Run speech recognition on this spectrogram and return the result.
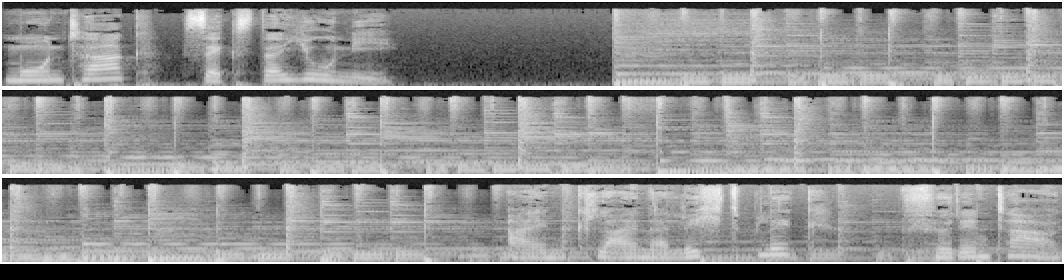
Montag, 6. Juni. Ein kleiner Lichtblick für den Tag.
